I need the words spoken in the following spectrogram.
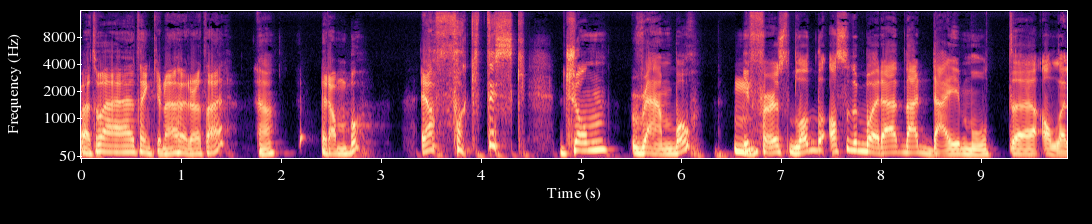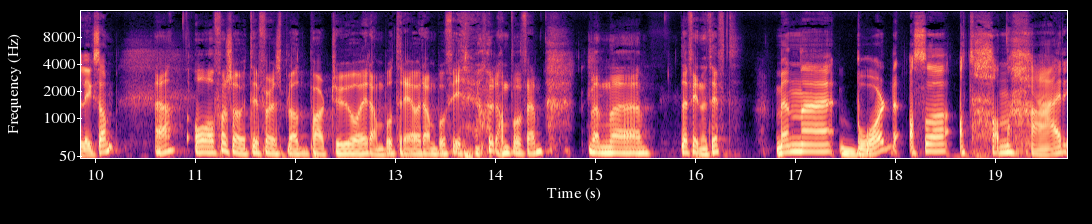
Vet du hva jeg tenker når jeg hører dette her? Ja, Rambo. ja faktisk! John Rambo i First Blood. Altså, du bare, Det er deg mot uh, alle, liksom. Ja, Og for så vidt i First Blood Part 2 og i Rambo 3 og Rambo 4 og Rambo 5. Men uh, definitivt. Men eh, Bård, altså at han her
